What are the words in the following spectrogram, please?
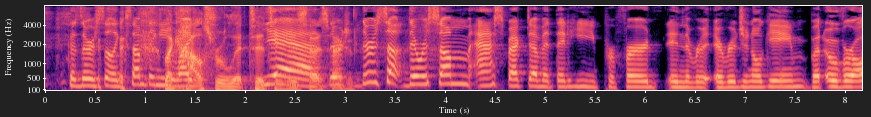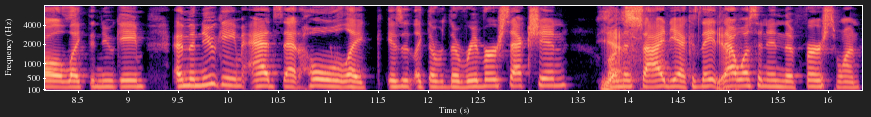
because there's like something he like liked. house rule it to, yeah, to his satisfaction. There, there, was some there was some aspect of it that he preferred in the original game, but overall like the new game and the new game adds that whole like is it like the the river section yes. on the side? Yeah, because they yeah. that wasn't in the first one.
